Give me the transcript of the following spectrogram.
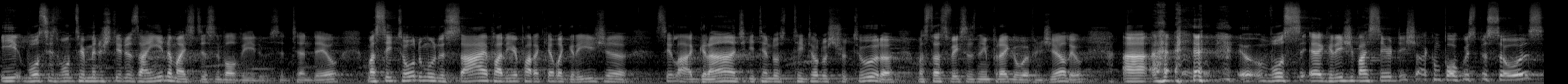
e vocês vão ter ministérios ainda mais desenvolvidos, entendeu? Mas se todo mundo sai para ir para aquela igreja, sei lá, grande, que tem, tem toda a estrutura, mas às vezes nem prega o evangelho, a, você, a igreja vai ser deixar com poucas pessoas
